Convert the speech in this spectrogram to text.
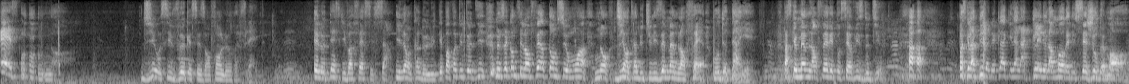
Est-ce... Hum, hum, hum, non. Dieu aussi veut que ses enfants le reflètent. Et le test qu'il va faire, c'est ça. Il est en train de lutter. Parfois, tu te dis, mais c'est comme si l'enfer tombe sur moi. Non, Dieu est en train d'utiliser même l'enfer pour te tailler. Parce que même l'enfer est au service de Dieu. Parce que la Bible déclare qu'il a la clé de la mort et du séjour de mort.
